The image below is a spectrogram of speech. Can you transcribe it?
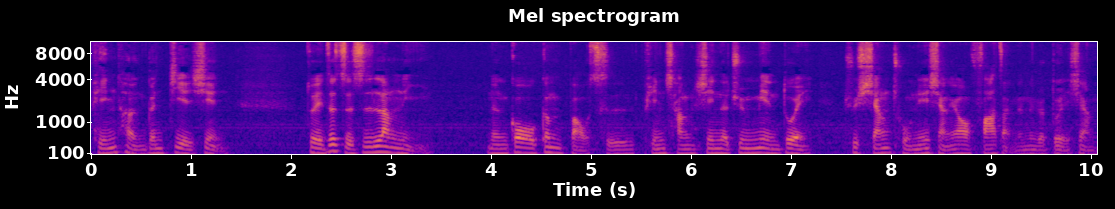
平衡跟界限。对，这只是让你能够更保持平常心的去面对、去相处你想要发展的那个对象。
